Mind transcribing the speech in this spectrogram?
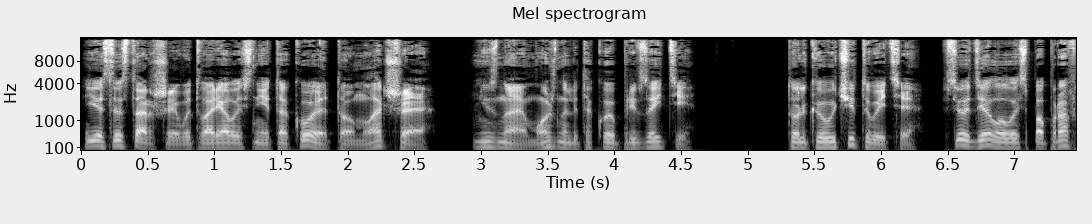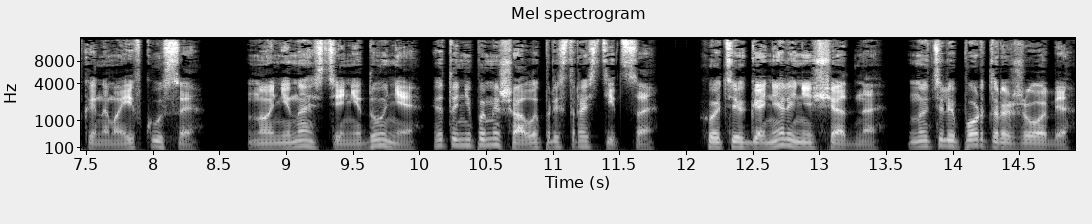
Если старшая вытворяла с ней такое, то младшая... Не знаю, можно ли такое превзойти. Только учитывайте, все делалось с поправкой на мои вкусы. Но ни Насте, ни Дуне это не помешало пристраститься. Хоть их гоняли нещадно, но телепортеры же обе.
